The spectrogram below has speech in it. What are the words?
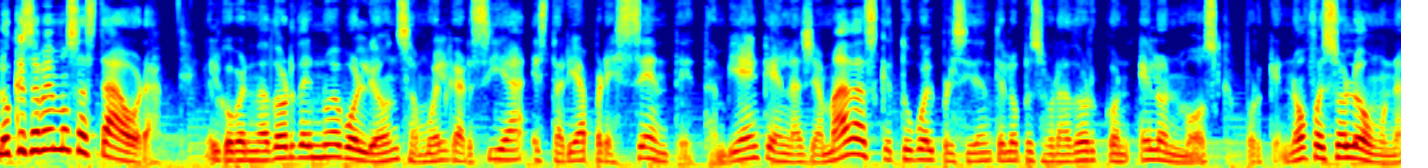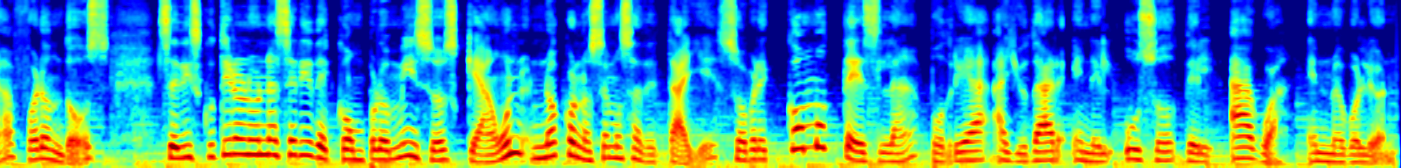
Lo que sabemos hasta ahora, el gobernador de Nuevo León, Samuel García, estaría presente. También que en las llamadas que tuvo el presidente López Obrador con Elon Musk, porque no fue solo una, fueron dos, se discutieron una serie de compromisos que aún no conocemos a detalle sobre cómo Tesla podría ayudar en el uso del agua en Nuevo León.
